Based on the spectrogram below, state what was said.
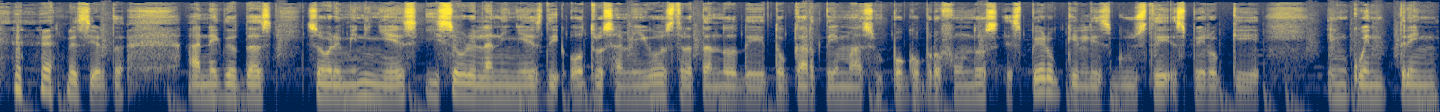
¿no es cierto? Anécdotas sobre mi niñez y sobre la niñez de otros amigos, tratando de tocar temas un poco profundos. Espero que les guste, espero que encuentren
